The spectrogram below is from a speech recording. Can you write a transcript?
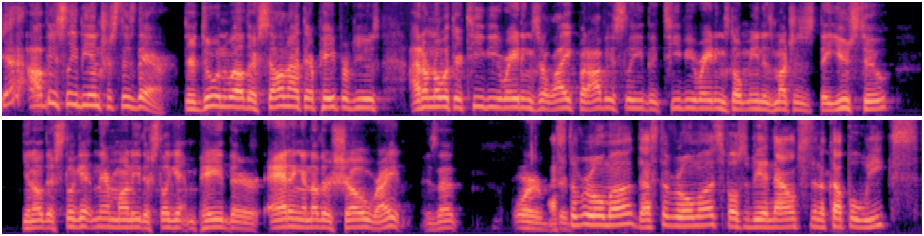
yeah, obviously the interest is there. They're doing well. They're selling out their pay per views. I don't know what their TV ratings are like, but obviously the TV ratings don't mean as much as they used to. You know, they're still getting their money. They're still getting paid. They're adding another show, right? Is that Or that's the rumor. That's the rumor. It's supposed to be announced in a couple weeks,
